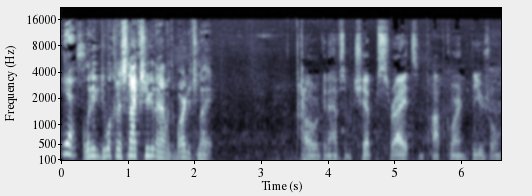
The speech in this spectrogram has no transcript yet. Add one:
Yes. What, do you, what kind of snacks are you going to have at the party tonight? Oh, we're gonna have some chips, right? Some popcorn, the usual.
